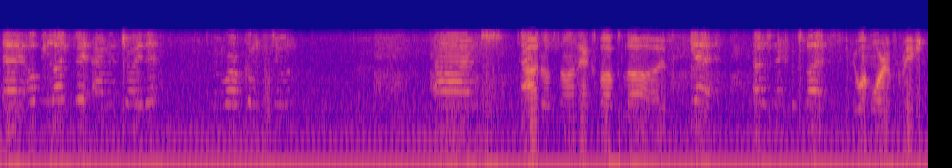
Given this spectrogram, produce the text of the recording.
Uh, hope you liked it and enjoyed it. And more coming soon. And Add us on Xbox Live Yeah, that was an Xbox Live. if you want more information.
